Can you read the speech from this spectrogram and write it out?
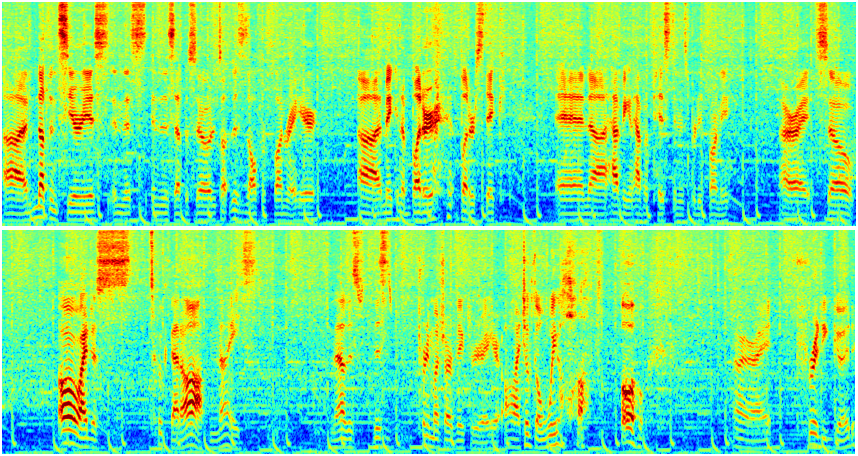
Uh, nothing serious in this in this episode. All, this is all for fun right here. Uh, making a butter butter stick and uh, having it have a piston is pretty funny. Alright, so... Oh, I just took that off. Nice. Now this this is pretty much our victory right here. Oh, I took the wheel off. Oh! Alright, pretty good.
